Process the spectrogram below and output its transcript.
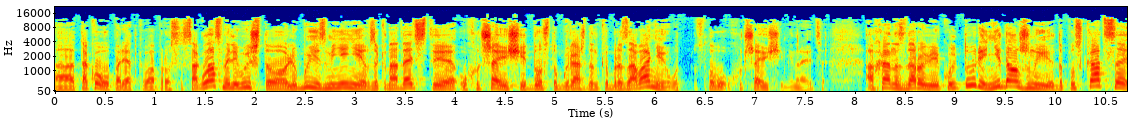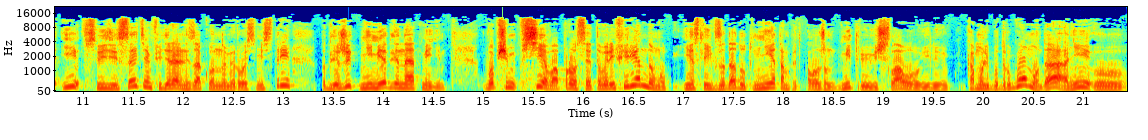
А, такого порядка вопроса. Согласны ли вы, что любые изменения в законодательстве, ухудшающие доступ граждан к образованию, вот слово ухудшающие мне нравится, охрана здоровья и культуре не должны допускаться, и в связи с этим федеральный закон номер 83 подлежит немедленной отмене. В общем, все вопросы этого референдума, если их зададут мне, там, предположим, Дмитрию Вячеславу или кому-либо другому, да, они э,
